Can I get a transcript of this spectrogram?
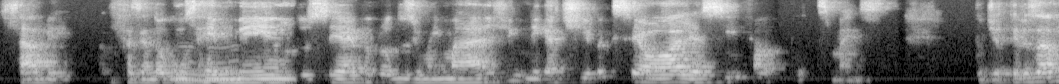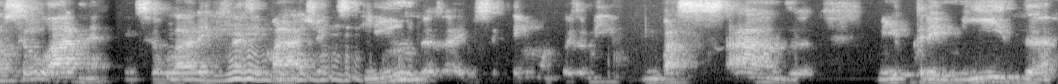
sabe, fazendo alguns uhum. remendos, e aí para produzir uma imagem negativa que você olha assim e fala, putz, mas podia ter usado um celular, né? Tem celular aí que faz imagens lindas, aí você tem uma coisa meio embaçada, meio tremida,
